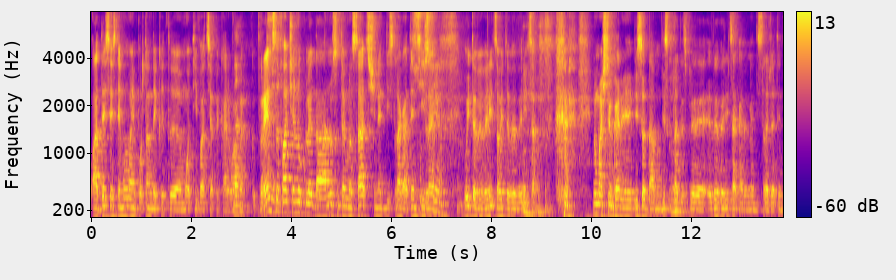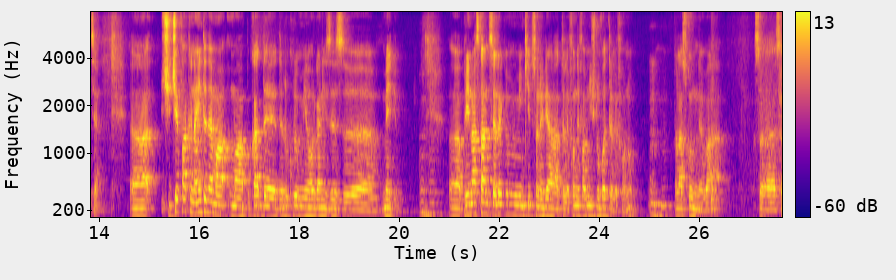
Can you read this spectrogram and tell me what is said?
adesea este mult mai important decât uh, motivația pe care o Da. avem. Vrem să facem lucrurile, dar nu suntem lăsați și ne distrag atențiile. Subscriu. Uite veverița, uite veverița. nu mai știu în care episod am discutat Mm. despre veverița care ne distrage atenția. Uh, și ce fac înainte de a mă, mă apuca de, de lucruri, mi organizez uh, mediul. Uh, prin asta înțeleg, îmi închid soneria la telefon, de fapt nici nu văd telefonul, Mhm. îl ascund undeva să, să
